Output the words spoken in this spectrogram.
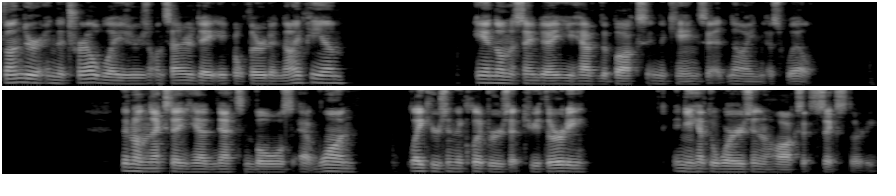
Thunder and the Trailblazers on Saturday, April 3rd at 9 p.m. And on the same day, you have the Bucks and the Kings at 9 as well. Then on the next day, you had Nets and Bulls at 1, Lakers and the Clippers at 2.30, and you have the Warriors and the Hawks at 6.30.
